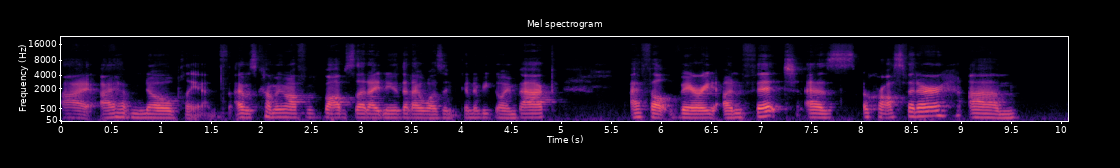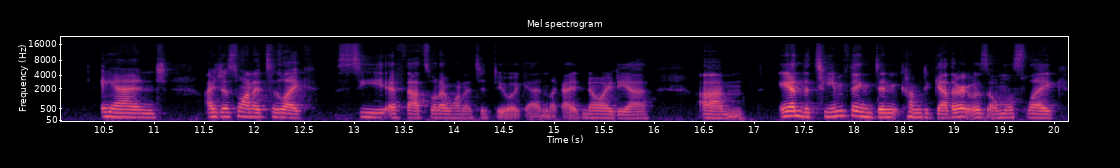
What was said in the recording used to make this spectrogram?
I I have no plans. I was coming off of bobsled. I knew that I wasn't going to be going back. I felt very unfit as a CrossFitter. Um, and I just wanted to like see if that's what I wanted to do again. Like I had no idea. Um, and the team thing didn't come together. It was almost like,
